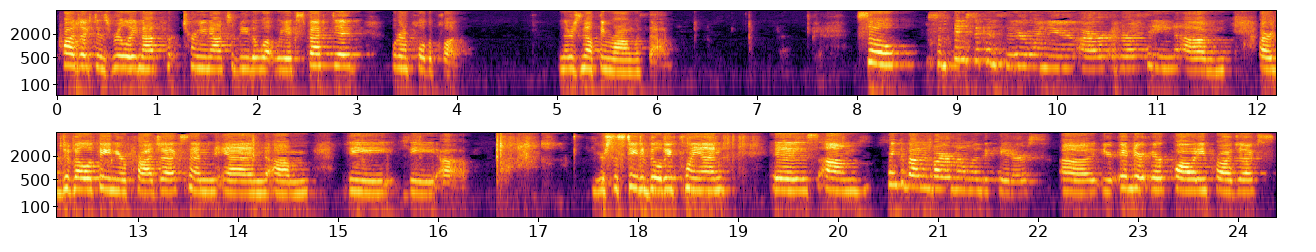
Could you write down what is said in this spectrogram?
project is really not turning out to be the what we expected. We're going to pull the plug. And there's nothing wrong with that. So some things to consider when you are addressing um, or developing your projects and, and um, the, the, uh, your sustainability plan is um, think about environmental indicators, uh, your indoor air quality projects,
